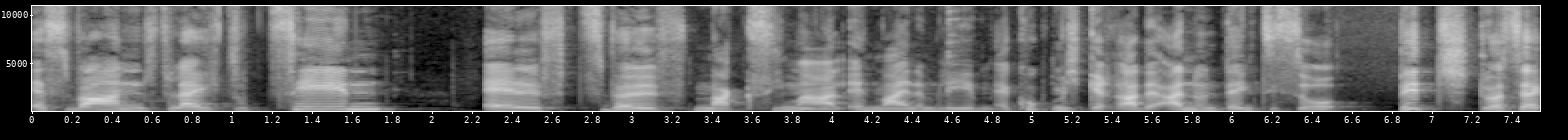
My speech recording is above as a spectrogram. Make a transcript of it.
es waren vielleicht so 10, 11, 12 maximal in meinem Leben. Er guckt mich gerade an und denkt sich so, Bitch, du hast ja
